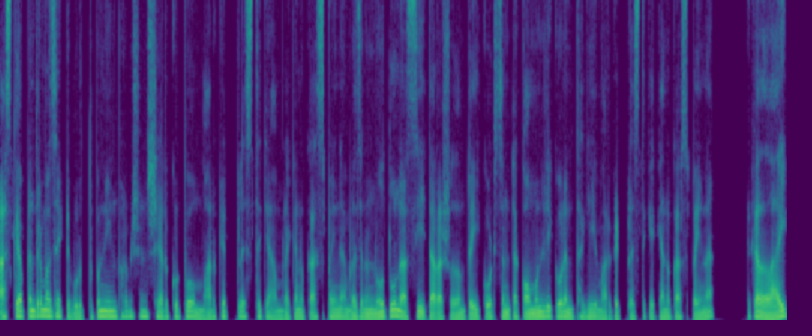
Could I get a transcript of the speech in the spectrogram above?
আজকে আপনাদের মাঝে একটা গুরুত্বপূর্ণ ইনফরমেশন শেয়ার করব। মার্কেট প্লেস থেকে আমরা কেন কাজ পাই না? আমরা যারা নতুন আছি, তারা সাধারণত এই কোয়েশ্চেনটা কমনলি করেন থাকি মার্কেট প্লেস থেকে কেন কাজ পাই না? একটা লাইক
